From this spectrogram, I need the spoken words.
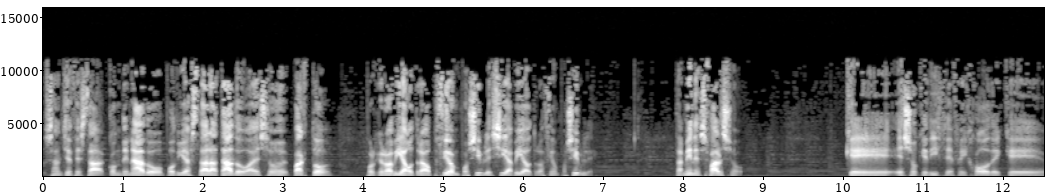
Sánchez está condenado o podía estar atado a ese pacto porque no había otra opción posible. Sí, había otra opción posible. También es falso que eso que dice Feijó de que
